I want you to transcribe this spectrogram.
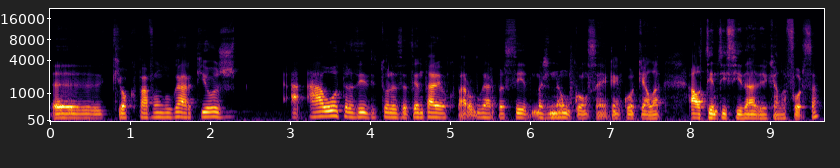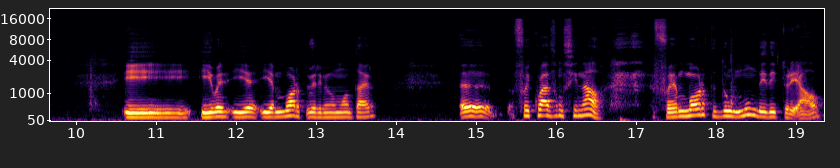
uh, que ocupava um lugar que hoje há, há, outras editoras a tentarem ocupar um lugar parecido, mas não conseguem com aquela autenticidade e aquela força. E, e, e, a, e a, morte do Hermínio Monteiro uh, foi quase um sinal. foi a morte de um mundo editorial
